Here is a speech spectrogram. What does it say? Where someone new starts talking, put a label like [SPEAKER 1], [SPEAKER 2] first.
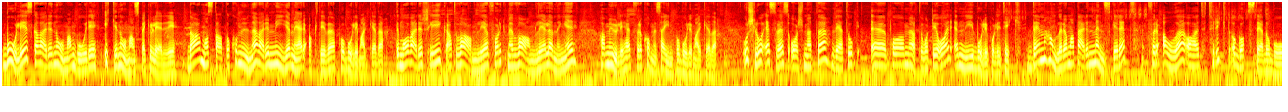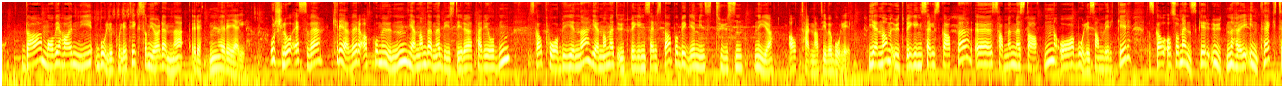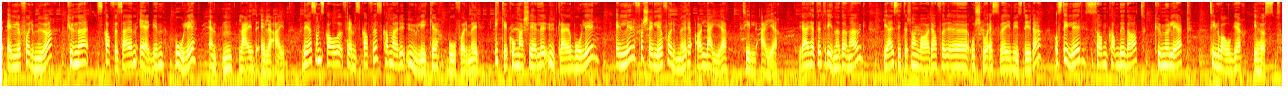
[SPEAKER 1] Bolig skal være noe man bor i, ikke noe man spekulerer i. Da må stat og kommune være mye mer aktive på boligmarkedet. Det må være slik at vanlige folk med vanlige lønninger har mulighet for å komme seg inn på boligmarkedet. Oslo SVs årsmøte vedtok eh, på møtet vårt i år en ny boligpolitikk. Den handler om at det er en menneskerett for alle å ha et trygt og godt sted å bo. Da må vi ha en ny boligpolitikk som gjør denne retten reell. Oslo SV krever at kommunen gjennom denne bystyreperioden skal påbegynne gjennom et utbyggingsselskap å bygge minst 1000 nye alternative boliger. Gjennom utbyggingsselskapet, eh, sammen med staten og boligsamvirker, skal også mennesker uten høy inntekt eller formue kunne skaffe seg en egen bolig, enten leid eller eid. Det som skal fremskaffes kan være ulike boformer. Ikke-kommersielle utleieboliger eller forskjellige former av leie til eie. Jeg heter Trine Dønhaug. Jeg sitter som vara for eh, Oslo SV i bystyret, og stiller som kandidat kumulert til valget i høst.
